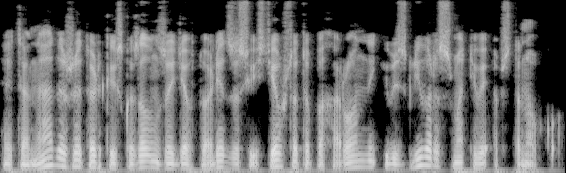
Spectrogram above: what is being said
«Это надо же!» — только и сказал он, зайдя в туалет, засвистев что-то похоронное и безгливо рассматривая обстановку.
